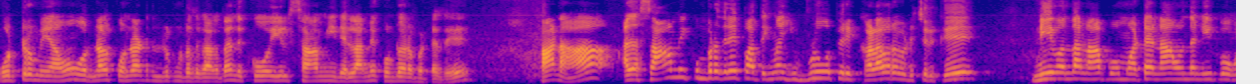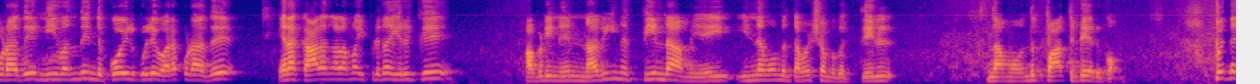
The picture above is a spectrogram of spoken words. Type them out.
ஒற்றுமையாகவும் ஒரு நாள் கொண்டாட்டத்தில் இருக்குன்றதுக்காக தான் இந்த கோயில் சாமி இது எல்லாமே கொண்டு வரப்பட்டது. ஆனால் அதை சாமி கும்பிட்றதுலே பார்த்தீங்கன்னா இவ்வளோ பெரிய கலவரம் வெடிச்சிருக்கு. நீ வந்தால் நான் போக மாட்டேன் நான் வந்தால் நீ போகக்கூடாது நீ வந்து இந்த கோயிலுக்குள்ளே வரக்கூடாது. ஏன்னா காலங்காலமாக இப்படி தான் இருக்குது அப்படின்னு நவீன தீண்டாமையை இன்னமும் இந்த தமிழ் சமூகத்தில் நாம் வந்து பார்த்துட்டே இருக்கோம். இப்போ இந்த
